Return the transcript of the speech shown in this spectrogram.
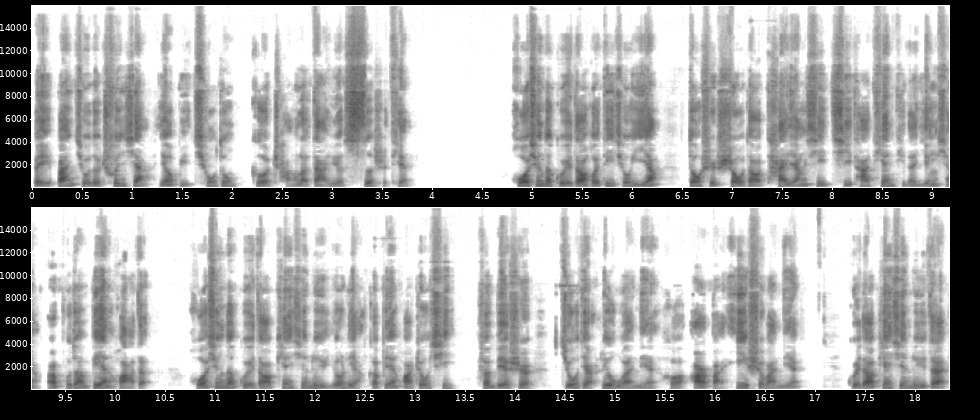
北半球的春夏要比秋冬各长了大约四十天。火星的轨道和地球一样，都是受到太阳系其他天体的影响而不断变化的。火星的轨道偏心率有两个变化周期，分别是。九点六万年和二百一十万年，轨道偏心率在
